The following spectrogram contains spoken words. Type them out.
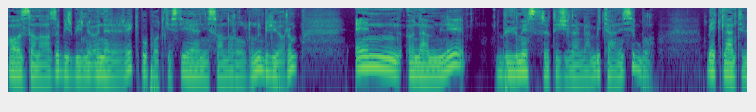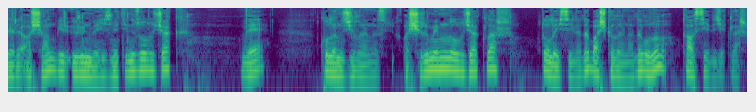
Ağızdan ağza birbirini önererek bu podcast'i yayan insanlar olduğunu biliyorum. En önemli büyüme stratejilerinden bir tanesi bu. Beklentileri aşan bir ürün ve hizmetiniz olacak ve kullanıcılarınız aşırı memnun olacaklar. Dolayısıyla da başkalarına da bunu tavsiye edecekler.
